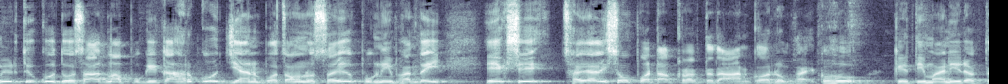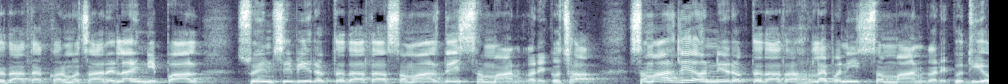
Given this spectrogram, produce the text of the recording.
मृत्युको दोसादमा पुगेकाहरूको ज्यान बचाउन सहयोग पुग्ने भन्दै एक सय छयालिसौँ पटक रक्तदान गर्नुभएको हो। कीर्तिमानी रक्तदाता कर्मचारीलाई नेपाल स्वयंसेवी रक्तदाता समाजले सम्मान गरेको छ। समाजले अन्य रक्तदाताहरूलाई पनि सम्मान गरेको थियो।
